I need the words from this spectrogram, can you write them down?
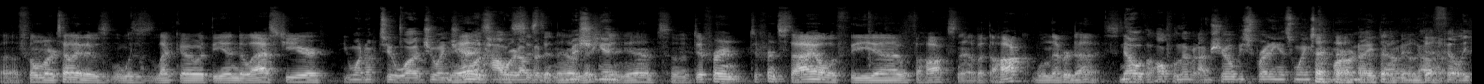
uh, Phil Martelli, that was was let go at the end of last year. He went up to uh, join Yeah, Juwan Howard up at now Michigan. Yeah, so different different style with the uh, with the Hawks now, but the Hawk will never die. So- No, the Hawk will never. I'm sure he'll be spreading its wings tomorrow night down in uh. Philly.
